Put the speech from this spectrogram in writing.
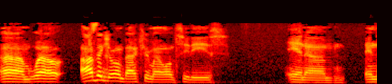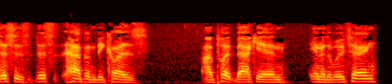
Um, well, I've been going back through my old CDs, and um, and this is this happened because I put back in Enter the Wu Tang,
